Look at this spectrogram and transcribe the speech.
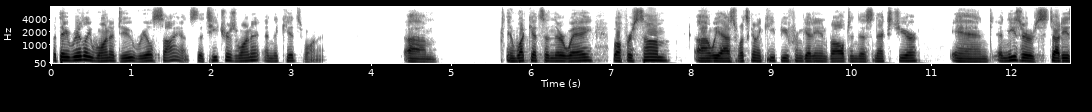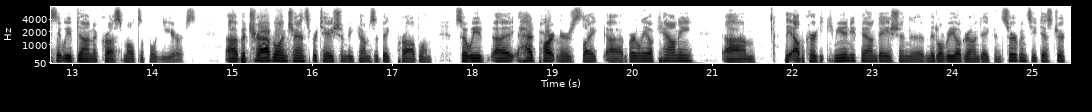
but they really want to do real science. The teachers want it, and the kids want it. Um, and what gets in their way? Well, for some, uh, we asked, what's going to keep you from getting involved in this next year? And and these are studies that we've done across multiple years. Uh, but travel and transportation becomes a big problem. So we've uh, had partners like uh, Bernalillo County, um, the Albuquerque Community Foundation, the Middle Rio Grande Conservancy District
